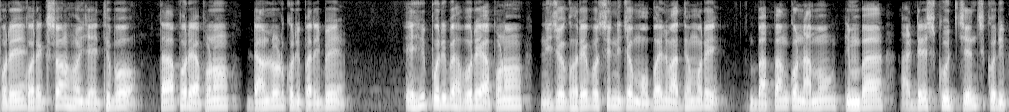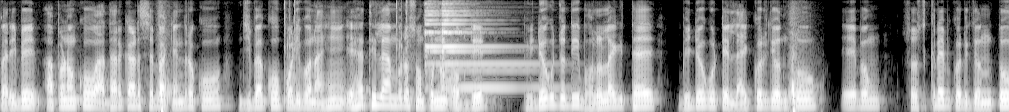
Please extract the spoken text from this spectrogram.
ପରେ କରେକ୍ସନ୍ ହୋଇଯାଇଥିବ ତାପରେ ଆପଣ ଡାଉନଲୋଡ଼ କରିପାରିବେ ଏହିପରି ଭାବରେ ଆପଣ ନିଜ ଘରେ ବସି ନିଜ ମୋବାଇଲ ମାଧ୍ୟମରେ ବାପାଙ୍କ ନାମ କିମ୍ବା ଆଡ୍ରେସ୍କୁ ଚେଞ୍ଜ କରିପାରିବେ ଆପଣଙ୍କୁ ଆଧାର କାର୍ଡ଼ ସେବା କେନ୍ଦ୍ରକୁ ଯିବାକୁ ପଡ଼ିବ ନାହିଁ ଏହା ଥିଲା ଆମର ସମ୍ପୂର୍ଣ୍ଣ ଅପଡ଼େଟ୍ ভিডিও কো যদি ভালো লাগি থাকে ভিডিও কো তে লাইক করি যন্তু এবং সাবস্ক্রাইব করি যন্তু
